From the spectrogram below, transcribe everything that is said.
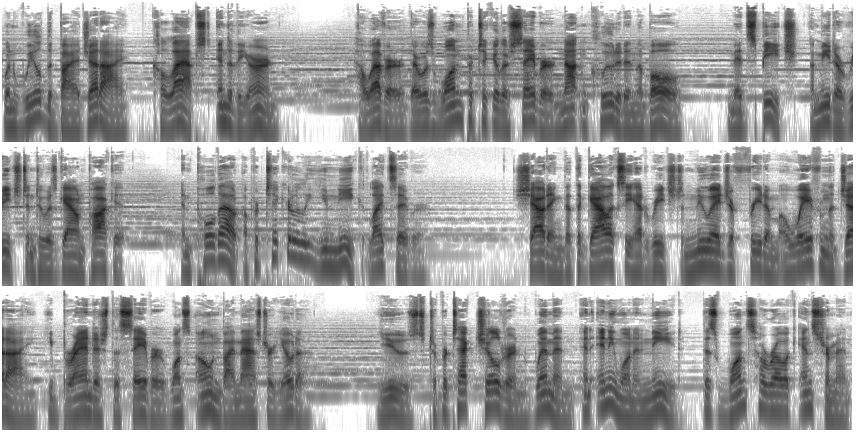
when wielded by a Jedi collapsed into the urn. However, there was one particular saber not included in the bowl, Mid speech, Amedda reached into his gown pocket and pulled out a particularly unique lightsaber. Shouting that the galaxy had reached a new age of freedom away from the Jedi, he brandished the saber once owned by Master Yoda. Used to protect children, women, and anyone in need, this once heroic instrument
